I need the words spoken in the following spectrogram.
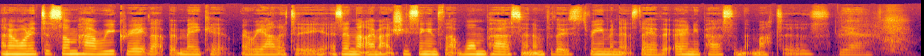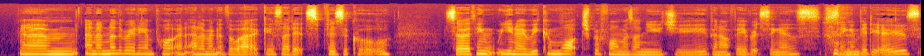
and I wanted to somehow recreate that, but make it a reality, as in that I'm actually singing to that one person, and for those three minutes, they are the only person that matters. Yeah. Um, and another really important element of the work is that it's physical. So I think you know we can watch performers on YouTube and our favorite singers singing videos,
